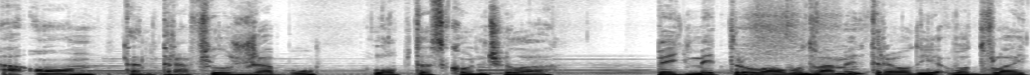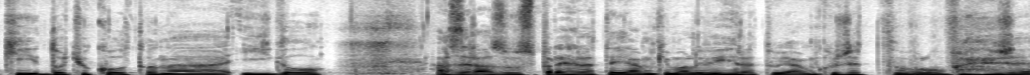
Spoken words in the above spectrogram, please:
a on tam trafil žabu, lopta skončila 5 metrov alebo 2 metre od, od vlajky, doťukol to na Eagle a zrazu z prehratej jamky mali vyhrať tú jamku, že to bolo úplne, že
